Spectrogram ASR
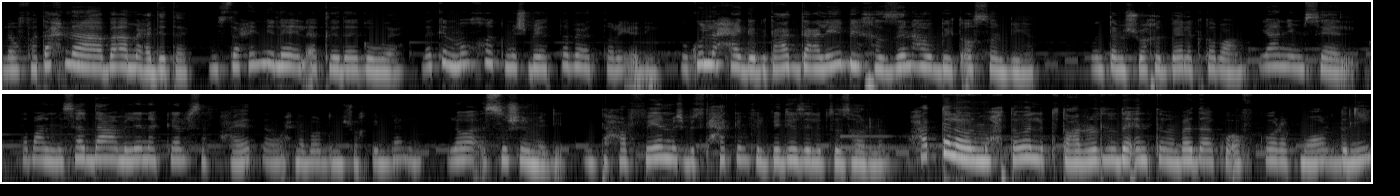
لو فتحنا بقى معدتك مستحيل نلاقي الأكل ده جواه. لكن مخك مش بيتبع الطريقة دي وكل حاجة بتعدي عليه بيخزنها وبيتأثر بيها. وأنت مش واخد بالك طبعا. يعني مثال طبعا المثال ده عامل لنا كارثة في حياتنا وإحنا برضو مش واخدين بالنا اللي هو ال social media. انت حرفيا مش بتتحكم في ال videos اللي بتظهر لك. وحتى لو المحتوى اللي بتتعرض له ده انت مبادئك وأفكارك معارضة ليه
